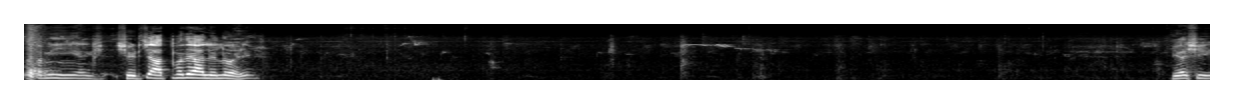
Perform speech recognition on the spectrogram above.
आता मी शेडच्या आतमध्ये आलेलो आहे. ही अशी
